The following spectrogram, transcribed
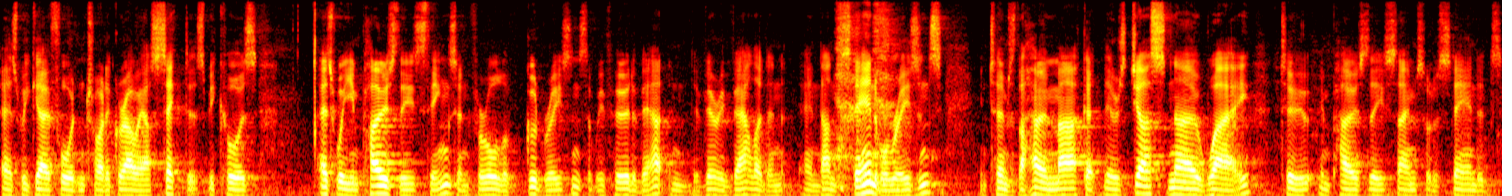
as we go forward and try to grow our sectors because as we impose these things, and for all the good reasons that we've heard about, and they're very valid and, and understandable reasons, in terms of the home market, there is just no way to impose these same sort of standards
